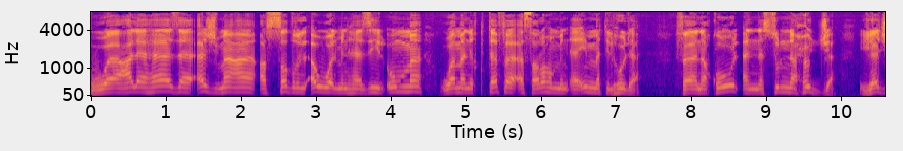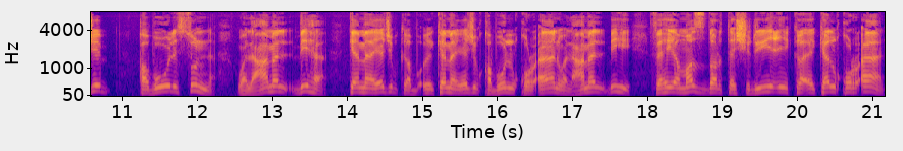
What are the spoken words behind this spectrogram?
وعلى هذا أجمع الصدر الأول من هذه الأمة ومن اقتفى أثرهم من أئمة الهدى. فنقول أن السنة حجة يجب قبول السنة والعمل بها كما يجب كما يجب قبول القرآن والعمل به. فهي مصدر تشريعي كالقرآن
